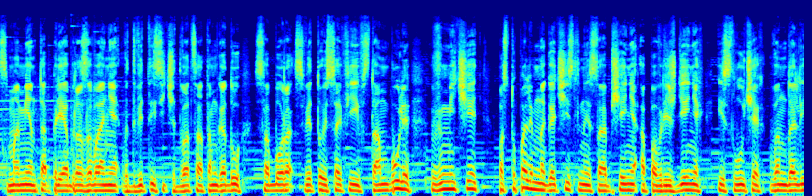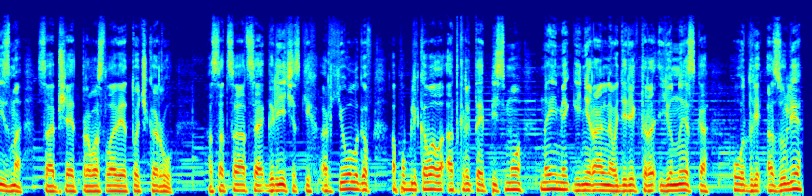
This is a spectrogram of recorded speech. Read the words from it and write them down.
С момента преобразования в 2020 году собора Святой Софии в Стамбуле в мечеть поступали многочисленные сообщения о повреждениях и случаях вандализма, сообщает православие.ру. Ассоциация греческих археологов опубликовала открытое письмо на имя генерального директора ЮНЕСКО Одри Азуле,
